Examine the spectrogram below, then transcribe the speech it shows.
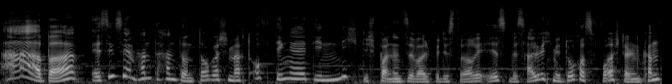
Aber es ist ja im Hunter Hunter und Togashi macht oft Dinge, die nicht die spannendste Wahl für die Story ist, weshalb ich mir durchaus vorstellen kann,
